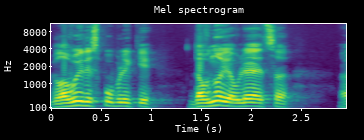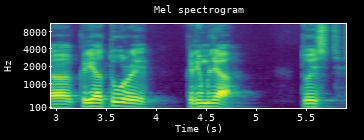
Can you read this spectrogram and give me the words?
главы республики давно является креатурой Кремля. То есть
